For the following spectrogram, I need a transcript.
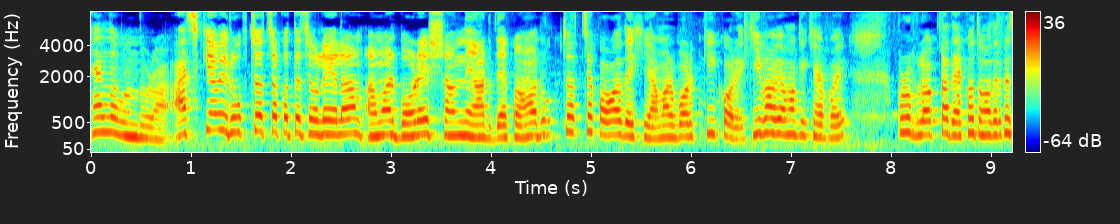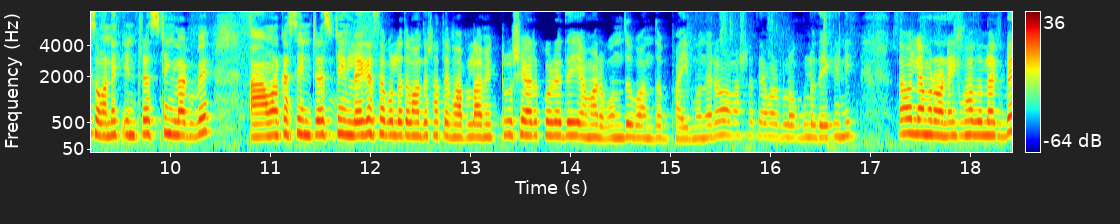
হ্যালো বন্ধুরা, আজকে আমি রূপচর্চা করতে চলে এলাম। আমার বরের সামনে, আর দেখো, আমার রূপচর্চা করা দেখি আমার বর কি করে, কীভাবে আমাকে খেপায়। পুরো ব্লগটা দেখো, তোমাদের কাছে অনেক ইন্টারেস্টিং লাগবে। আমার কাছে ইন্টারেস্টিং লেগেছে বলে তোমাদের সাথে ভাবলাম, একটু শেয়ার করে দিই। আমার বন্ধু বান্ধব ভাই বোনেরাও আমার সাথে আমার ব্লগগুলো দেখে নিক, তাহলে আমার অনেক ভালো লাগবে।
